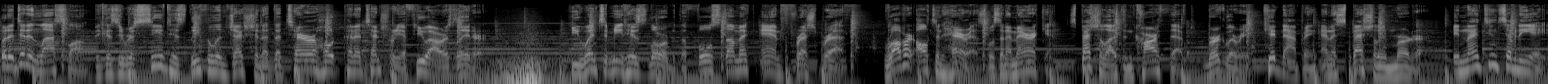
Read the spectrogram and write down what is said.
But it didn't last long because he received his lethal injection at the Terre Haute Penitentiary a few hours later. He went to meet his lord with a full stomach and fresh breath. Robert Alton Harris was an American, specialized in car theft, burglary, kidnapping, and especially murder. In 1978,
